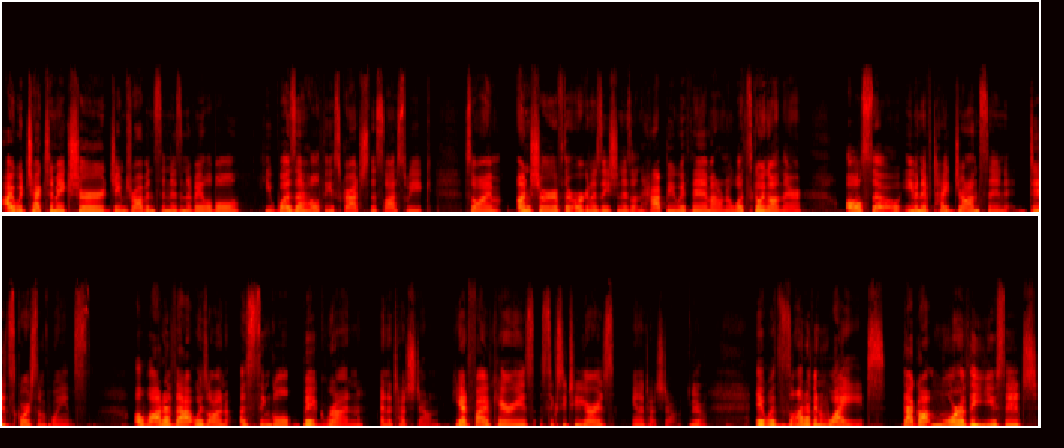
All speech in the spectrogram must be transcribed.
I would check to make sure James Robinson isn't available. He was a healthy scratch this last week. So I'm unsure if their organization is unhappy with him. I don't know what's going on there. Also, even if Ty Johnson did score some points, a lot of that was on a single big run and a touchdown. He had five carries, 62 yards, and a touchdown. Yeah. It was Zonovan White that got more of the usage.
